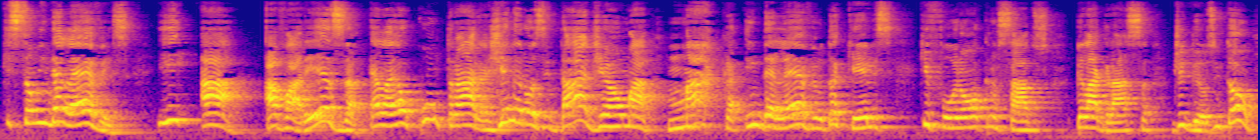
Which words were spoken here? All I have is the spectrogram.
que são indeléveis. E a avareza, ela é o contrário. A generosidade é uma marca indelével daqueles que foram alcançados pela graça de Deus. Então,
